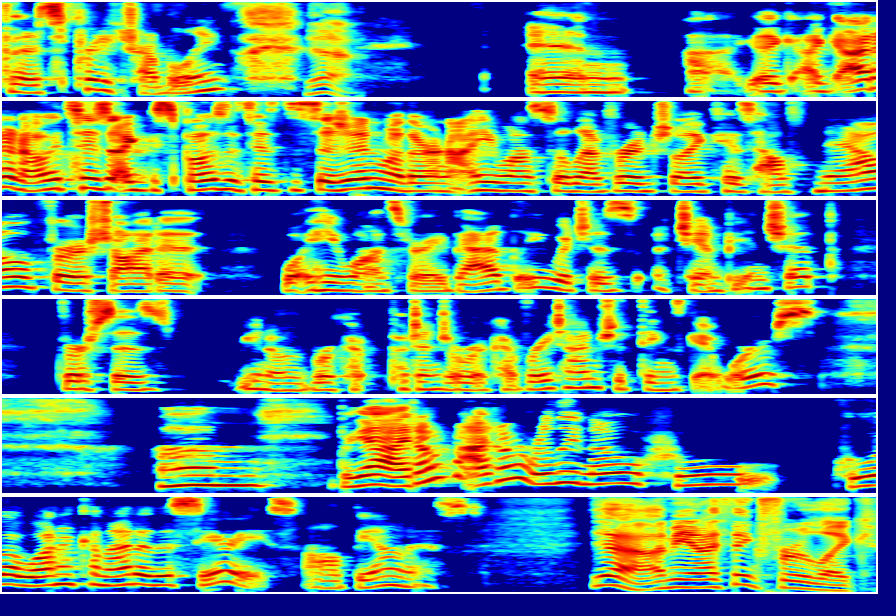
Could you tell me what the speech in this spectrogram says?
but it's pretty troubling. Yeah. and I, I, I, don't know. It's his. I suppose it's his decision whether or not he wants to leverage like his health now for a shot at what he wants very badly, which is a championship, versus you know rec- potential recovery time should things get worse. Um, but yeah, I don't I don't really know who who I want to come out of this series. I'll be honest. Yeah, I mean, I think for like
